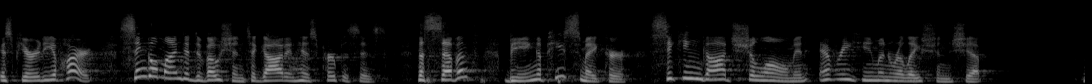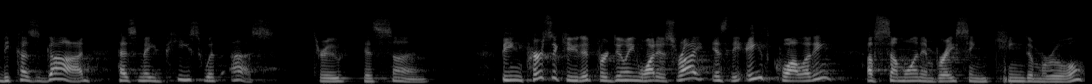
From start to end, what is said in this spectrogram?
is purity of heart, single minded devotion to God and his purposes. The seventh, being a peacemaker, seeking God's shalom in every human relationship because God has made peace with us through his Son. Being persecuted for doing what is right is the eighth quality of someone embracing kingdom rule.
